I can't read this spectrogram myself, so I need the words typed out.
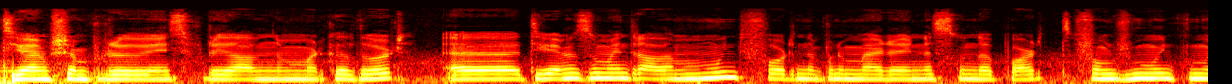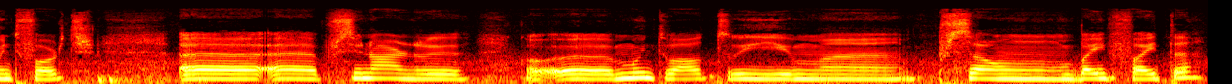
Tivemos sempre insuperioridade no marcador. Uh, tivemos uma entrada muito forte na primeira e na segunda parte. Fomos muito, muito fortes. Uh, pressionar uh, muito alto e uma pressão bem feita.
